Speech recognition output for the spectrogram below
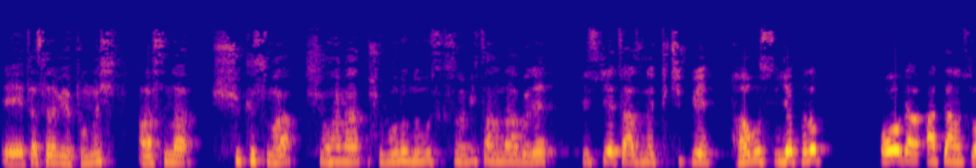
e, tasarım yapılmış. Aslında şu kısma, şu hemen şu bulunduğumuz kısma bir tane daha böyle bisiklet tarzında küçük bir havuz yapılıp Orada akan su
